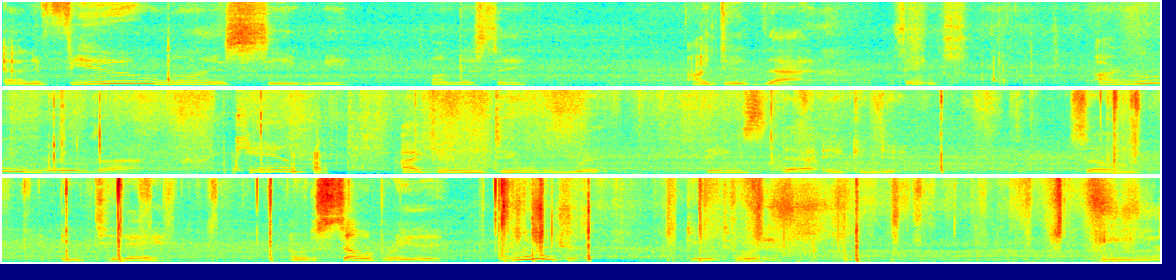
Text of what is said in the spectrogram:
And if you want to see me on this thing, I do that things. I really know that I can I can do what things that it can do. So in today I want to celebrate it. I'm gonna just do to it. And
